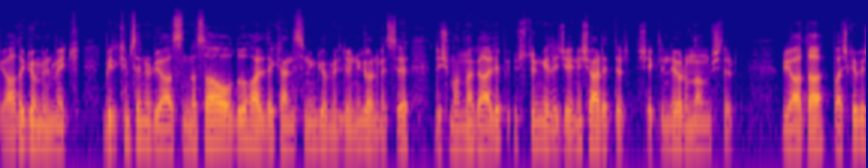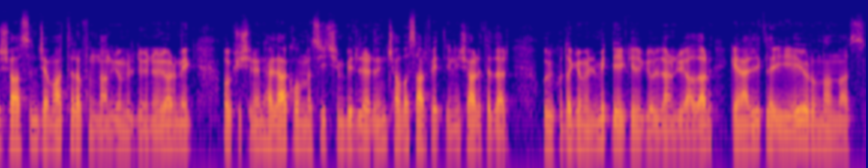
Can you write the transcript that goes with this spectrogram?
Rüyada gömülmek. Bir kimsenin rüyasında sağ olduğu halde kendisinin gömüldüğünü görmesi, düşmanına galip, üstün geleceğini işarettir şeklinde yorumlanmıştır. Rüyada başka bir şahsın cemaat tarafından gömüldüğünü görmek, o kişinin helak olması için birilerinin çaba sarf ettiğini işaret eder. Uykuda gömülmekle ilgili görülen rüyalar genellikle iyiye yorumlanmaz.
